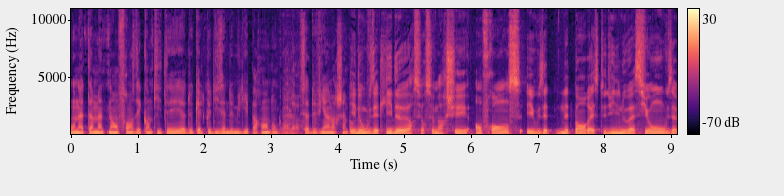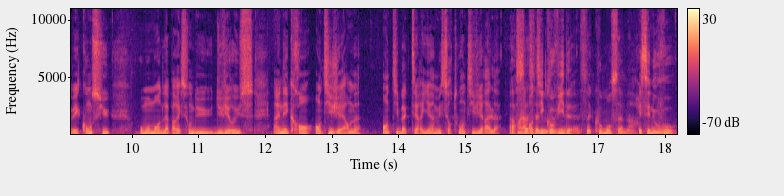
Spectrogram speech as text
on atteint maintenant en France des quantités de quelques dizaines de milliers par an, donc ça devient un marché important. Et donc vous êtes leader sur ce marché en France et vous n'êtes pas en reste d'une innovation, vous avez conçu au moment de l'apparition du, du virus un écran anti-germe antibactérien, mais surtout antiviral, anti-Covid. comment ça marche? Et c'est nouveau.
